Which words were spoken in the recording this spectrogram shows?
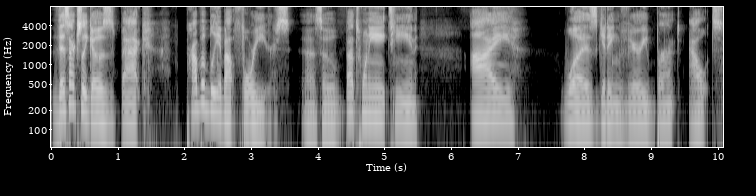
This actually goes back probably about four years. Uh, so, about 2018, I was getting very burnt out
